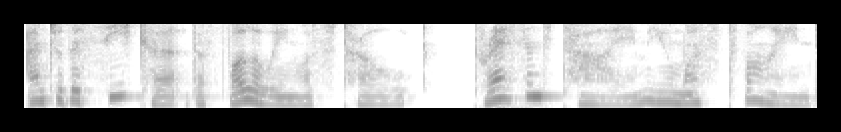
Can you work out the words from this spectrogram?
and to the seeker the following was told. Present time you must find,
